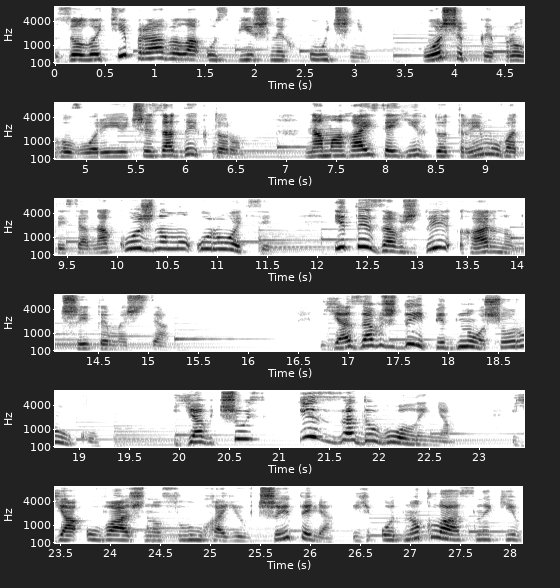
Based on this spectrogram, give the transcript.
золоті правила успішних учнів, пошепки проговорюючи за диктором. Намагайся їх дотримуватися на кожному уроці, і ти завжди гарно вчитимешся. Я завжди підношу руку. Я вчусь із задоволенням. Я уважно слухаю вчителя й однокласників.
